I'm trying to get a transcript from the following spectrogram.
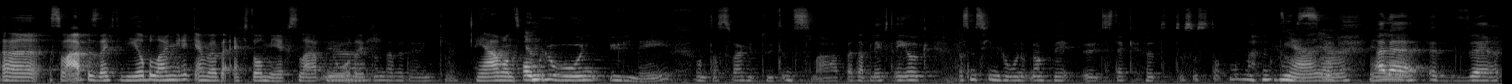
Ja. Eh, slaap is echt heel belangrijk en we hebben echt wel meer slaap ja, nodig. dan dat we denken. Ja, want Om in- gewoon je lijf, want dat is wat je doet in slaap. hè. Dat blijft eigenlijk, dat is misschien gewoon ook nog bij uitstek het tussenstopmoment. ja, zo. ja, ja. Allee, het- der-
